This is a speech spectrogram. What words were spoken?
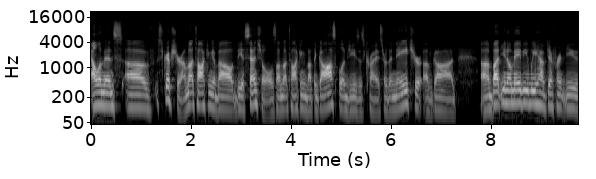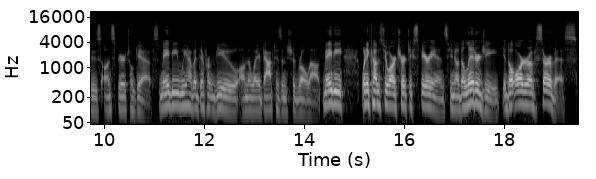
elements of Scripture. I'm not talking about the essentials, I'm not talking about the gospel of Jesus Christ or the nature of God. Uh, but you know, maybe we have different views on spiritual gifts. Maybe we have a different view on the way baptism should roll out. Maybe when it comes to our church experience, you know, the liturgy, the order of service,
